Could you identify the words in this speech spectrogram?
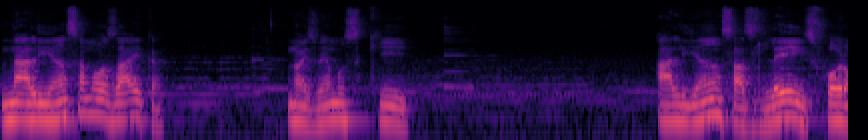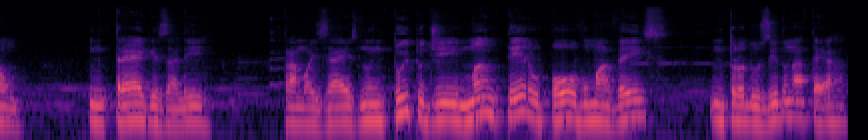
Na aliança mosaica, nós vemos que a aliança, as leis foram entregues ali para Moisés no intuito de manter o povo uma vez introduzido na terra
